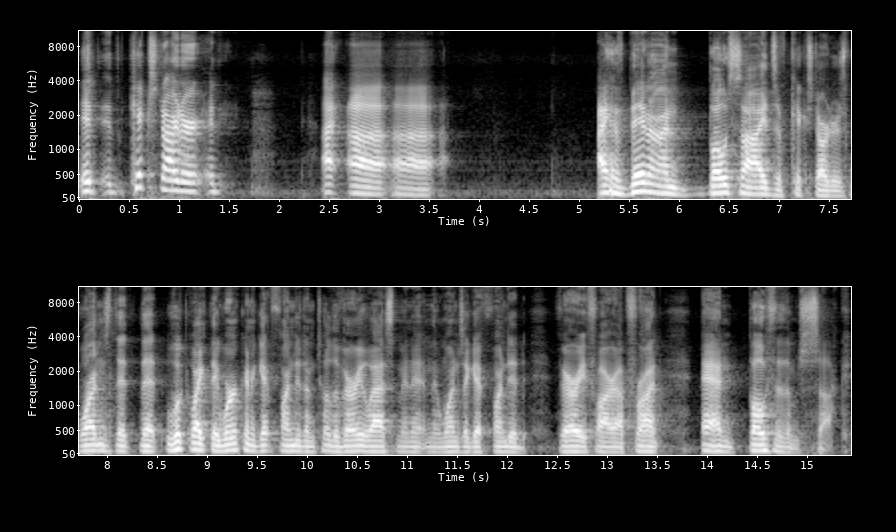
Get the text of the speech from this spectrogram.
it, it, Kickstarter, it, I, uh, uh, I have been on both sides of Kickstarters. Ones that, that looked like they weren't going to get funded until the very last minute, and then ones that get funded very far up front, and both of them suck.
